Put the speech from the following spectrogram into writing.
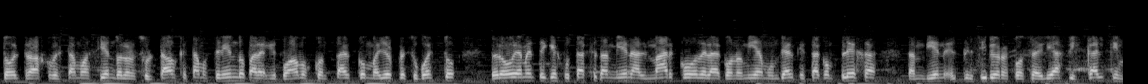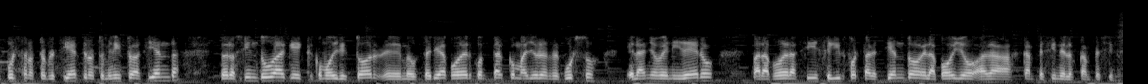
todo el trabajo que estamos haciendo, los resultados que estamos teniendo para que podamos contar con mayor presupuesto, pero obviamente hay que ajustarse también al marco de la economía mundial que está compleja, también el principio de responsabilidad fiscal que impulsa nuestro presidente, nuestro ministro de Hacienda, pero sin duda que, como director eh, me gustaría poder contar con mayores recursos el año venidero para poder así seguir fortaleciendo el apoyo a las campesinas y los campesinos.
